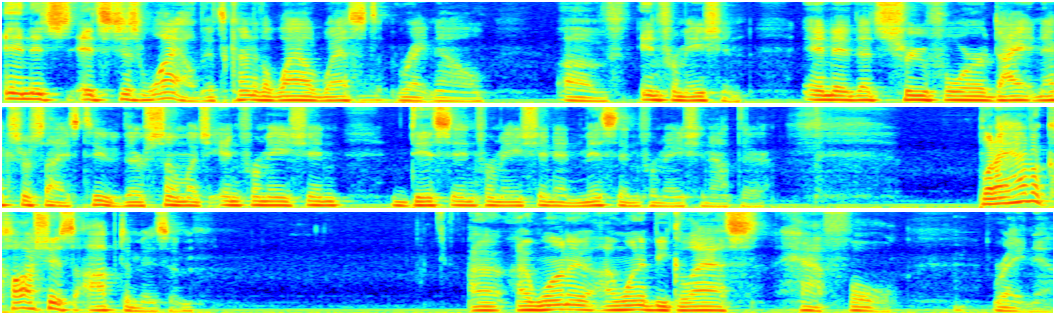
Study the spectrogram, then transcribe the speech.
and it's it's just wild. It's kind of the wild west right now of information, and that's true for diet and exercise too. There's so much information, disinformation, and misinformation out there. But I have a cautious optimism. I want to I want to be glass half full right now.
